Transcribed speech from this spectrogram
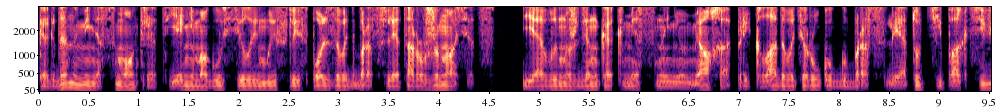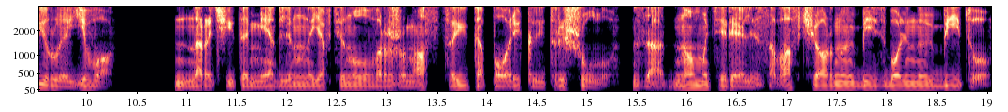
Когда на меня смотрят, я не могу силой мысли использовать браслет-оруженосец. Я вынужден, как местный неумеха, прикладывать руку к браслету, типа активируя его. Нарочито медленно я втянул в оруженосца и топорик, и трешулу, заодно материализовав черную бейсбольную биту.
